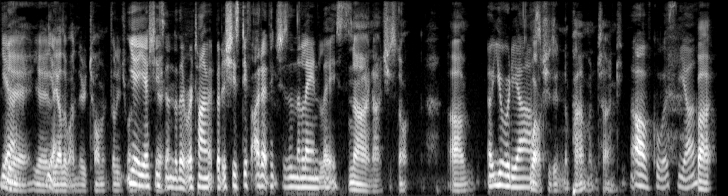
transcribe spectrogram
yeah, yeah, the other one, the retirement village one. Yeah, yeah, she's under the retirement, but she's diff- I don't think she's in the land lease. No, no, she's not. Um, Oh, you already asked. well, she's in an apartment, so oh, of course, yeah. But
